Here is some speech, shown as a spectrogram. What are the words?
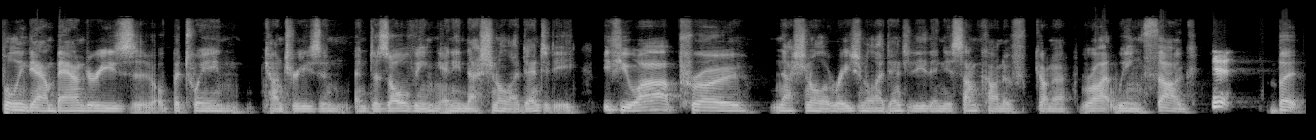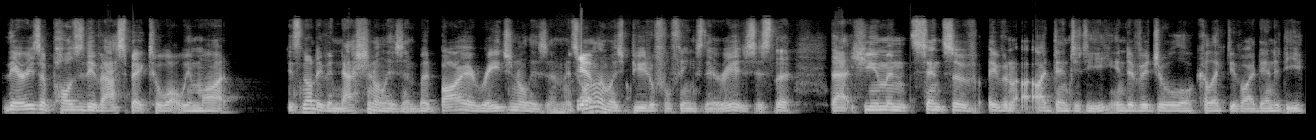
pulling down boundaries uh, between countries and, and dissolving any national identity. If you are pro national or regional identity, then you're some kind of kind of right wing thug. Yeah. But there is a positive aspect to what we might. It's not even nationalism, but bioregionalism. It's Yeah. one of the most beautiful things there is. Is the that human sense of even identity, individual or collective identity,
